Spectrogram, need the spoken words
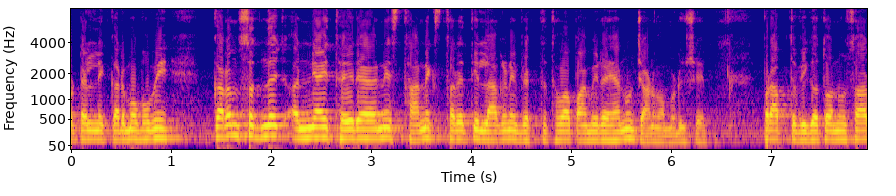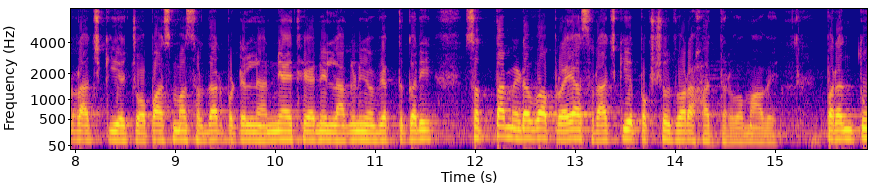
પટેલની કર્મભૂમિ કરમસદને જ અન્યાય થઈ રહ્યાની સ્થાનિક સ્તરેથી લાગણી વ્યક્ત થવા પામી રહ્યાનું જાણવા મળ્યું છે. પ્રાપ્ત વિગતો અનુસાર રાજકીય ચોપાસમાં સરદાર પટેલને અન્યાય થયાની લાગણીઓ વ્યક્ત કરી સત્તા મેળવવા પ્રયાસ રાજકીય પક્ષો દ્વારા હાથ ધરવામાં આવે. પરંતુ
